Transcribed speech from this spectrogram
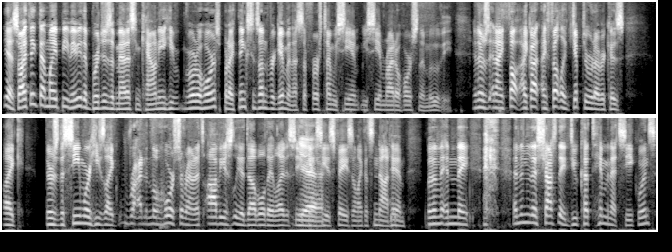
Yeah, so I think that might be maybe the Bridges of Madison County. He rode a horse, but I think since Unforgiven, that's the first time we see him. We see him ride a horse in the movie. And there's and I thought I got I felt like gypped or whatever because like there's the scene where he's like riding the horse around. It's obviously a double. They light it so you can't see his face. I'm like, that's not him. But then and they and then the shots they do cut to him in that sequence,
